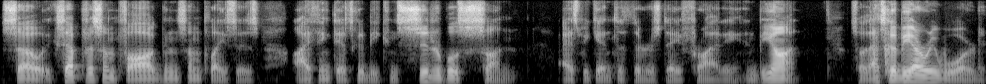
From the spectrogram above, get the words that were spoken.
So, except for some fog in some places, I think there's going to be considerable sun as we get into Thursday, Friday, and beyond. So, that's going to be our reward.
